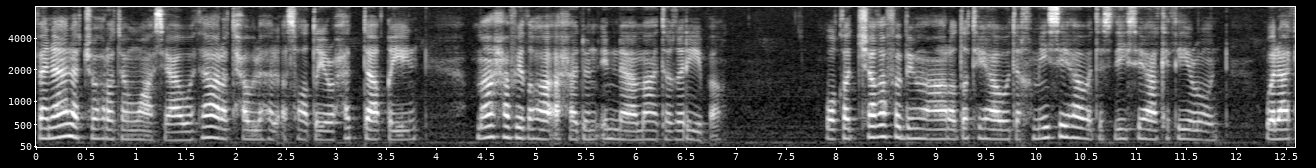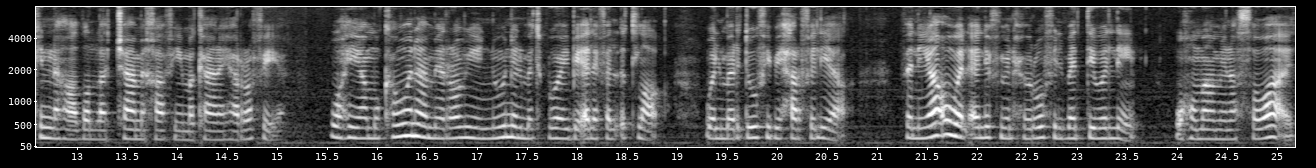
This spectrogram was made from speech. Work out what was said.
فنالت شهرة واسعة وثارت حولها الأساطير حتى قيل ما حفظها أحد إلا مات غريبا وقد شغف بمعارضتها وتخميسها وتسديسها كثيرون ولكنها ظلت شامخة في مكانها الرفيع. وهي مكونة من روي النون المتبوع بألف الإطلاق والمردوف بحرف الياء فالياء والألف من حروف المد واللين وهما من الصوائد.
